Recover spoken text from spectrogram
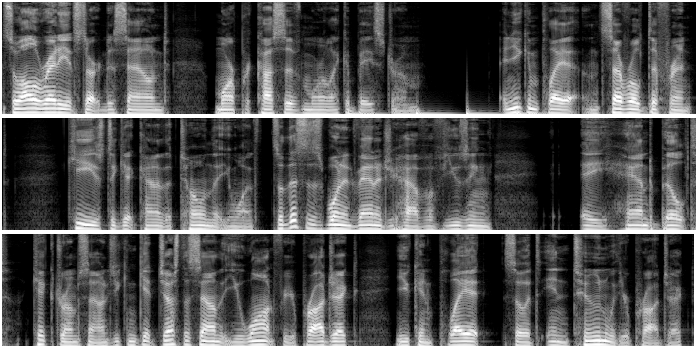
So already it's starting to sound more percussive, more like a bass drum. And you can play it on several different keys to get kind of the tone that you want. So this is one advantage you have of using a hand-built kick drum sound. You can get just the sound that you want for your project. You can play it so it's in tune with your project.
